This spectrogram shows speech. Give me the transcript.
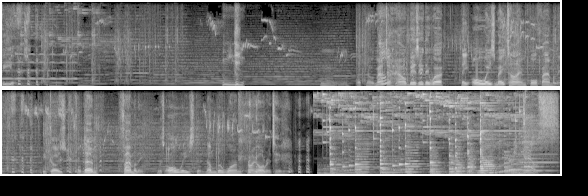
fields. But no matter how busy they were, they always made time for family. Because for them, family was always the number one priority. Fairy Tales.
